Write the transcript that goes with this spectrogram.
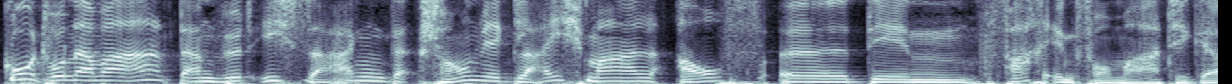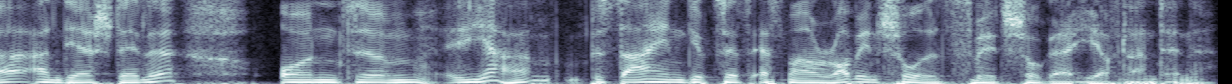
Gut, wunderbar. Dann würde ich sagen, schauen wir gleich mal auf äh, den Fachinformatiker an der Stelle. Und ähm, ja, bis dahin gibt's jetzt erstmal Robin Schulz mit Sugar hier auf der Antenne.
